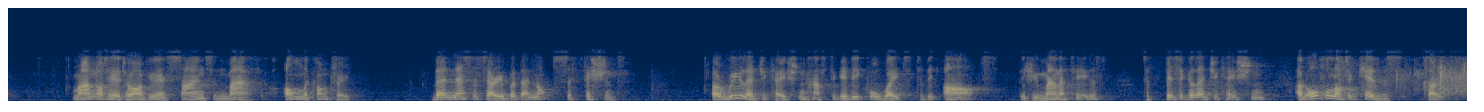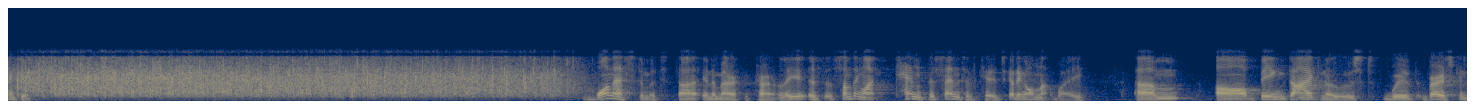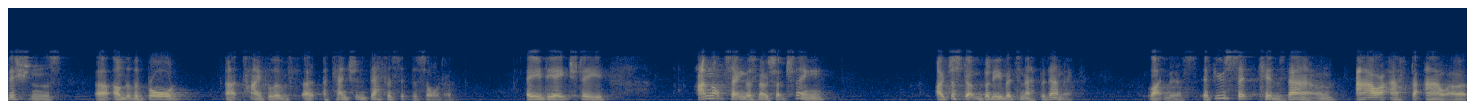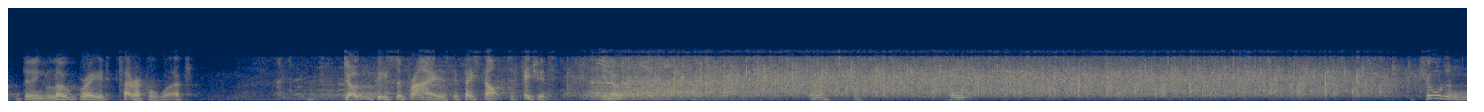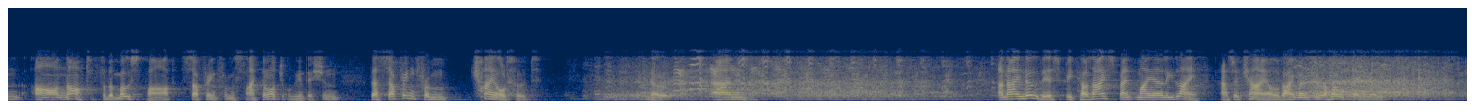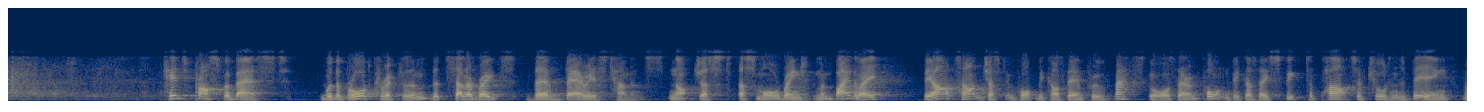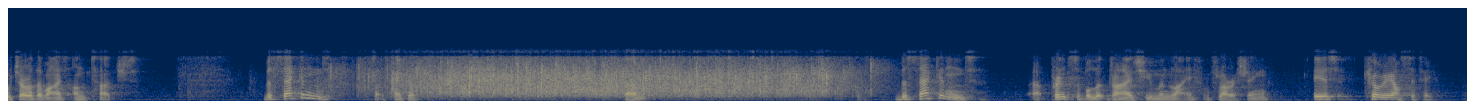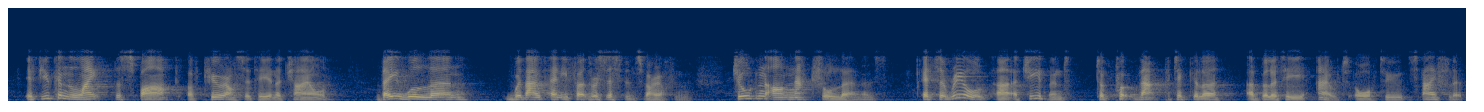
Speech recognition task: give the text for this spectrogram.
I'm not here to argue against science and math. On the contrary, they're necessary, but they're not sufficient. A real education has to give equal weight to the arts, the humanities, to physical education. An awful lot of kids. Sorry, thank you. One estimate uh, in America currently is that something like 10% of kids getting on that way um, are being diagnosed with various conditions uh, under the broad uh, title of uh, attention deficit disorder, ADHD. I'm not saying there's no such thing. I just don't believe it's an epidemic like this. If you sit kids down hour after hour doing low grade clerical work, don't be surprised if they start to fidget. You know? children are not, for the most part, suffering from a psychological condition. They're suffering from childhood. You know, and and I know this because I spent my early life as a child. I went through the whole thing. And kids prosper best with a broad curriculum that celebrates their various talents, not just a small range of them. And by the way, the arts aren't just important because they improve math scores, they're important because they speak to parts of children's being which are otherwise untouched. The second, sorry, thank you. Um, the second uh, principle that drives human life and flourishing is curiosity. If you can light the spark of curiosity in a child, they will learn without any further assistance very often. Children are natural learners. It's a real uh, achievement to put that particular ability out or to stifle it.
